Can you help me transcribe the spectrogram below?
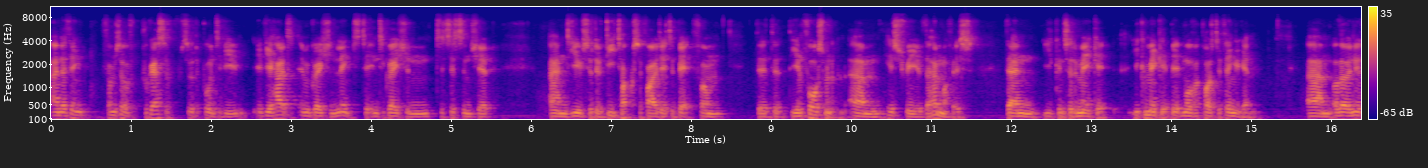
And I think from sort of progressive sort of point of view, if you had immigration linked to integration, to citizenship, and you sort of detoxified it a bit from the, the, the enforcement um, history of the Home Office, then you can sort of make it you can make it a bit more of a positive thing again. Um, although I know,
